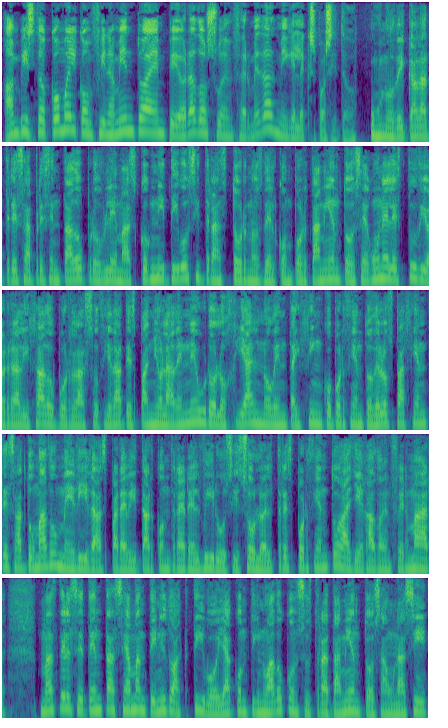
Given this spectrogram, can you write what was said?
han visto cómo el confinamiento ha empeorado su enfermedad. Miguel Expósito. Uno de cada tres ha presentado problemas cognitivos y trastornos del comportamiento. Según el estudio realizado por la Sociedad Española de Neurología, el 95% de los pacientes ha tomado medidas para evitar contraer el virus y solo el 3% ha llegado a enfermar. Más del 70% se ha mantenido activo y ha continuado con sus tratamientos. Aún así,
